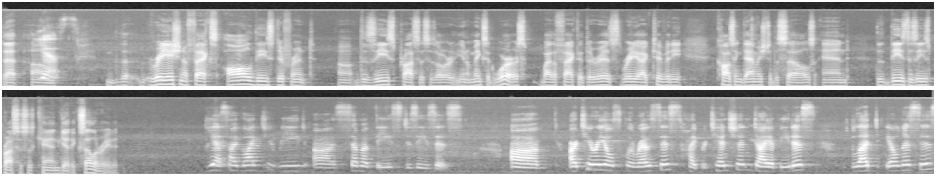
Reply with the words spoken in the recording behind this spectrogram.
that um, yes. the radiation affects all these different uh, disease processes or, you know, makes it worse by the fact that there is radioactivity causing damage to the cells and th these disease processes can get accelerated. Yes, I'd like to read uh, some of these diseases. Um, arteriosclerosis, hypertension, diabetes, blood illnesses,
